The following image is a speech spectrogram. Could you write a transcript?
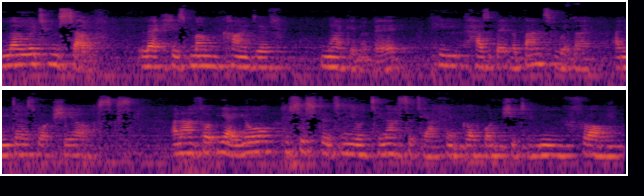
lowered himself, let his mum kind of nag him a bit. He has a bit of a banter with her, and he does what she asks. And I thought, yeah, your persistence and your tenacity, I think God wants you to move from,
